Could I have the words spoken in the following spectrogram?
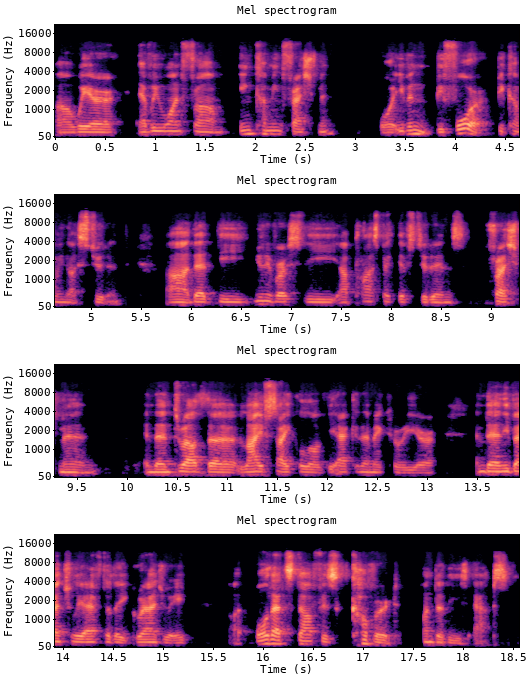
uh, where everyone from incoming freshmen or even before becoming a student, uh, that the university uh, prospective students, freshmen, and then throughout the life cycle of the academic career, and then eventually after they graduate, uh, all that stuff is covered under these apps.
